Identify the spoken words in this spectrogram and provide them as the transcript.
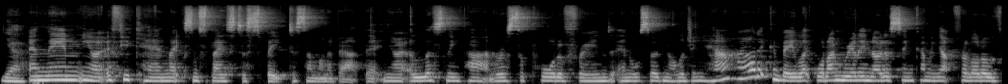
Yeah. And then, you know, if you can make some space to speak to someone about that, you know, a listening partner, a supportive friend, and also acknowledging how hard it can be. Like what I'm really noticing coming up for a lot of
